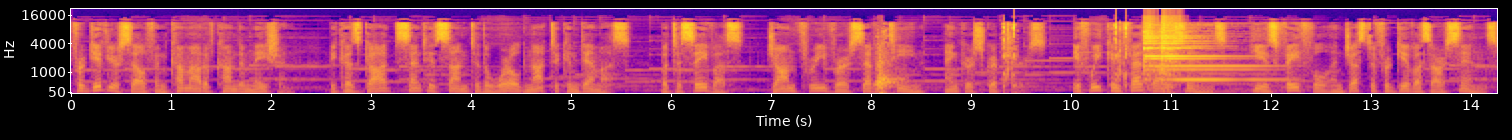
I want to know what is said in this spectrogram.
Forgive yourself and come out of condemnation, because God sent his Son to the world not to condemn us, but to save us, John 3 verse 17, Anchor Scriptures. If we confess our sins, he is faithful and just to forgive us our sins,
